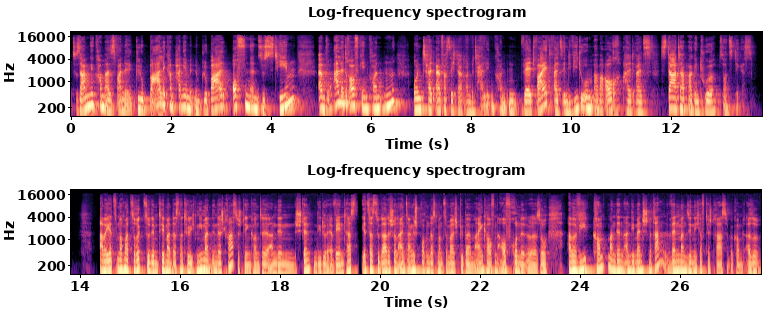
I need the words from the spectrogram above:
zusammengekommen. Also es war eine globale Kampagne mit einem global offenen System, äh, wo alle draufgehen konnten und halt einfach sich daran beteiligen konnten. Weltweit als Individuum, aber auch halt als Startup, Agentur, sonstiges. Aber jetzt nochmal zurück zu dem Thema, dass natürlich niemand in der Straße stehen konnte an den Ständen, die du erwähnt hast. Jetzt hast du gerade schon eins angesprochen, dass man zum Beispiel beim Einkaufen aufrundet oder so. Aber wie kommt man denn an die Menschen ran, wenn man sie nicht auf der Straße bekommt? Also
